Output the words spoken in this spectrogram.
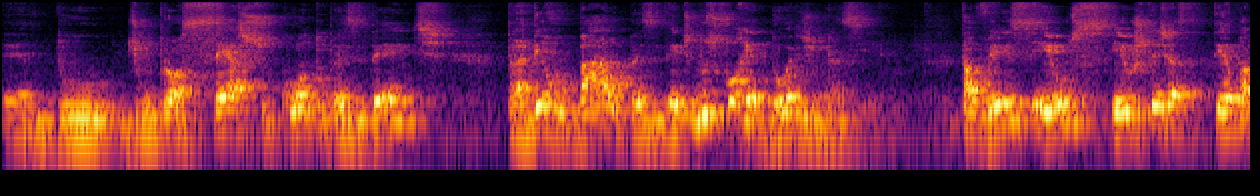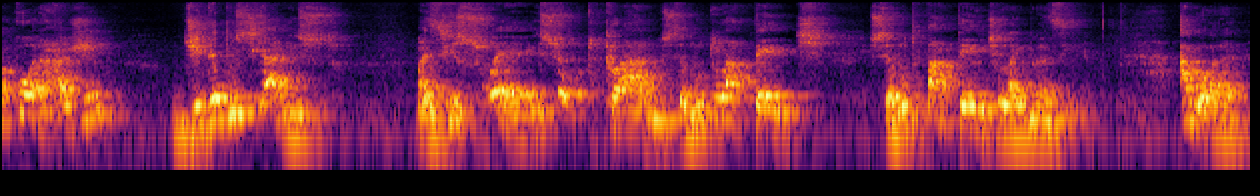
é, do, de um processo contra o presidente para derrubar o presidente nos corredores de Brasília. Talvez eu, eu esteja tendo a coragem de denunciar isso. Mas isso é, isso é muito claro, isso é muito latente, isso é muito patente lá em Brasília. Agora,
